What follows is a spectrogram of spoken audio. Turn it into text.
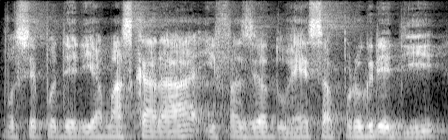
você poderia mascarar e fazer a doença progredir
